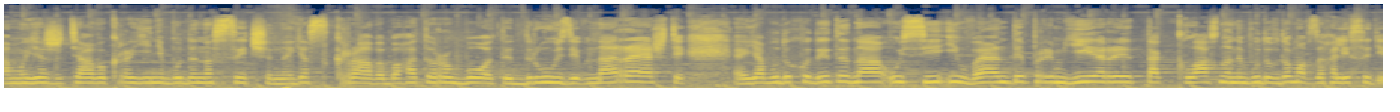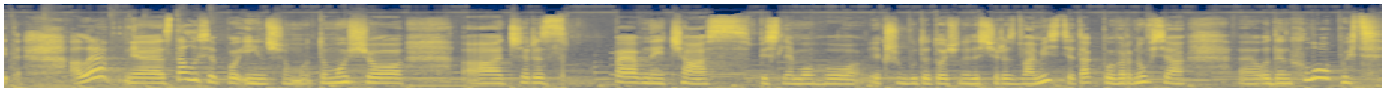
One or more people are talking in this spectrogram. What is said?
е, моє життя в Україні буде насичене, яскраве, багато роботи, друзів. Нарешті е, я буду ходити на усі івенти, прем'єри. Так класно не буду вдома взагалі сидіти. Але е, сталося по-іншому, тому що через Певний час після мого, якщо бути точно, десь через два місяці, так повернувся е, один хлопець.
